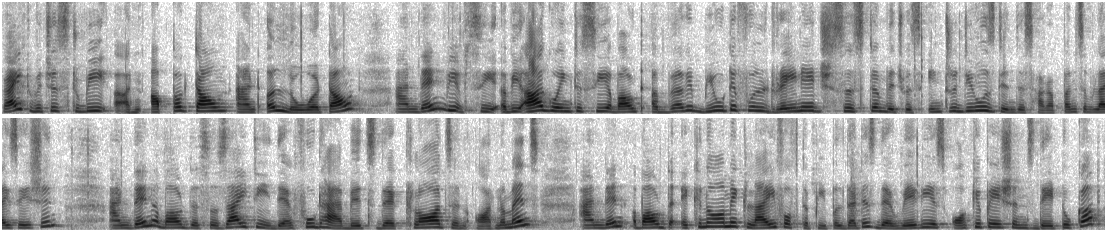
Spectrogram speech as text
right, which is to be an upper town and a lower town. And then we see uh, we are going to see about a very beautiful drainage system which was introduced in this Harappan civilization. And then about the society, their food habits, their clothes and ornaments and then about the economic life of the people that is their various occupations they took up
